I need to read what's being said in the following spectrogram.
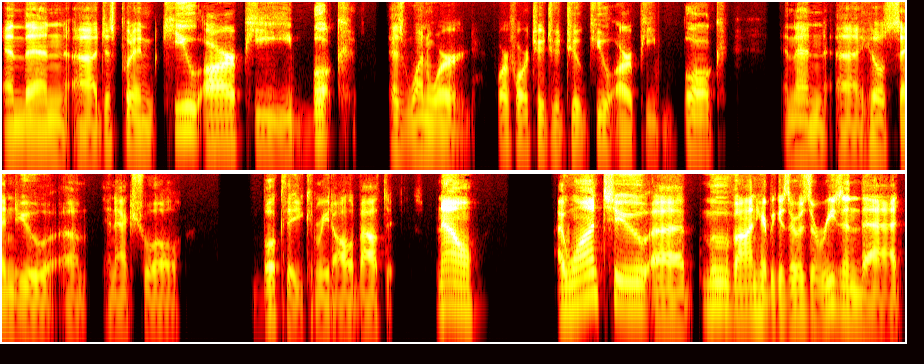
and then uh, just put in QRP book as one word 44222 QRP book. And then uh, he'll send you um, an actual book that you can read all about it. Now, I want to uh, move on here because there was a reason that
